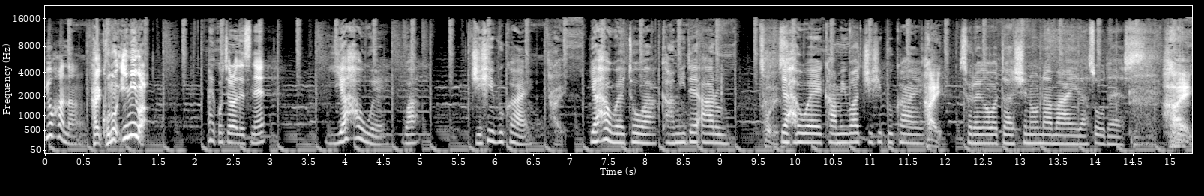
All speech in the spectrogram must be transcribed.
ヨハナン。はいこの意味は？はいこちらですね。ヤハウェは慈悲深い。はい。ヤハウェとは神であるそうです。ヤハウェ神は慈悲深い。はいそれが私の名前だそうですはい。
